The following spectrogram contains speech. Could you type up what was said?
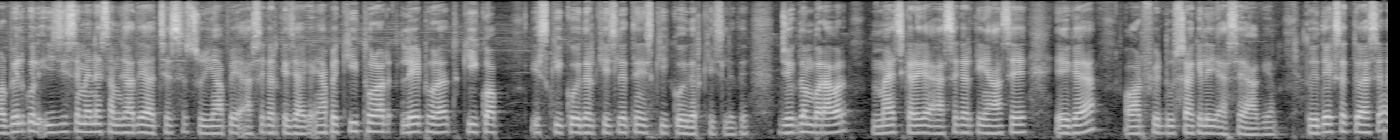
और बिल्कुल ईजी से मैंने समझा दिया अच्छे से। सो यहाँ पे ऐसे करके जाएगा। यहाँ पे की थोड़ा लेट हो रहा है तो की को आप इस की इधर खींच लेते हैं इस की इधर खींच लेते हैं। जो एकदम बराबर मैच करेगा, ऐसे करके यहाँ से ये गया और फिर दूसरा के लिए ऐसे आ गया। तो ये देख सकते हो ऐसे।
